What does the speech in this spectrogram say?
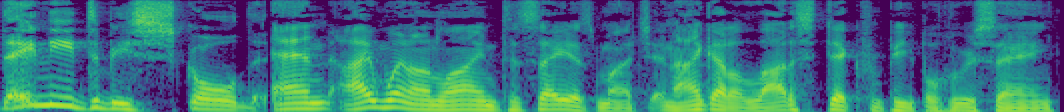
they need to be scolded. And I went online to say as much, and I got a lot of stick from people who were saying,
